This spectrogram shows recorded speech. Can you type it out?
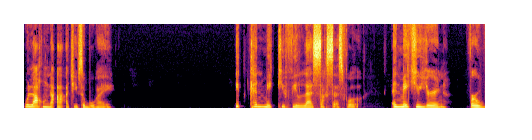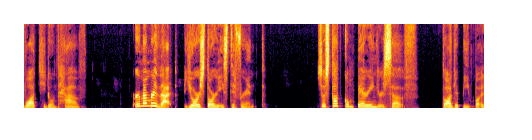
wala akong na-achieve sa buhay. It can make you feel less successful and make you yearn for what you don't have. Remember that your story is different. So stop comparing yourself to other people.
